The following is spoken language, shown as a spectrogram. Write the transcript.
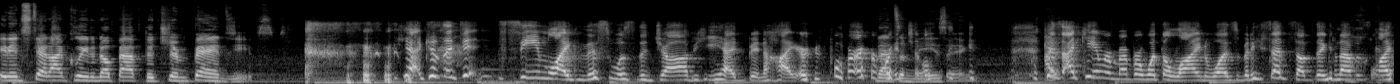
and instead I'm cleaning up after chimpanzees. Yeah, because it didn't seem like this was the job he had been hired for. That's originally. amazing. Because I can't remember what the line was, but he said something, and I was oh, like,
